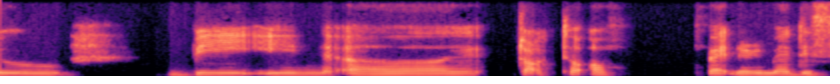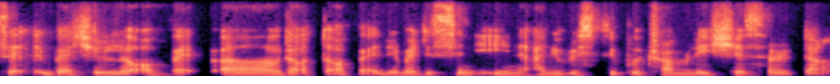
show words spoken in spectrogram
to be in a doctor of veterinary medicine, bachelor of vet, uh, doctor of veterinary medicine in University Putra Malaysia Serdang.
